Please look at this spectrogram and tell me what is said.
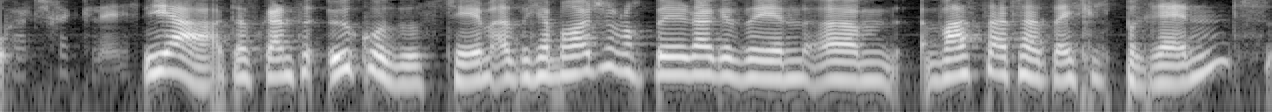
Oh Gott, schrecklich. Ja, das ganze Ökosystem. Also ich habe heute noch Bilder gesehen, ähm, was da tatsächlich brennt.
